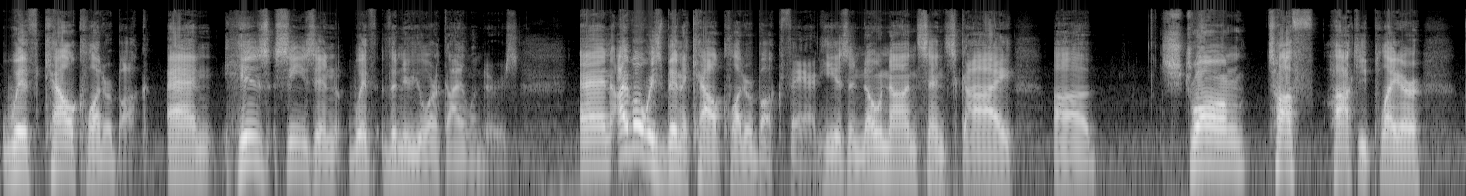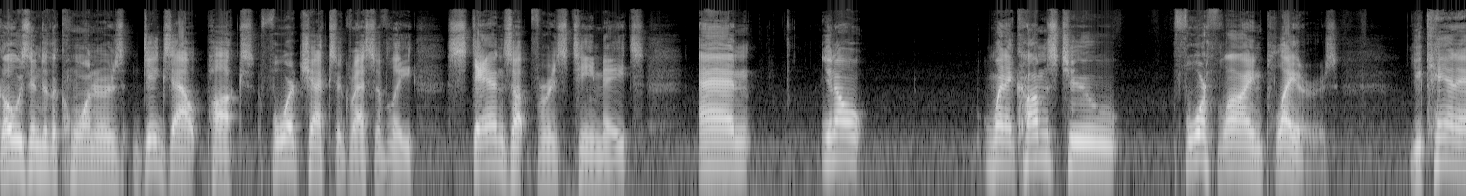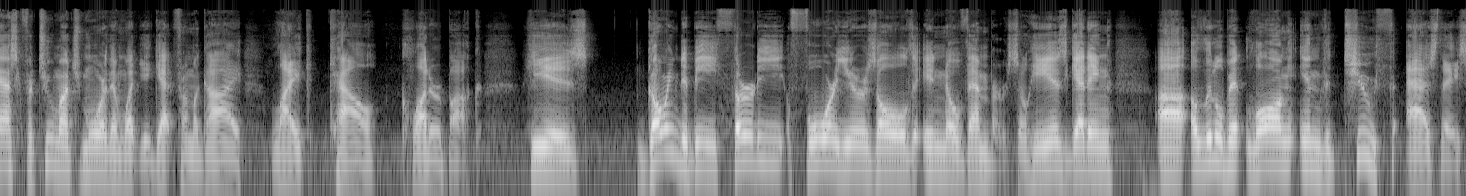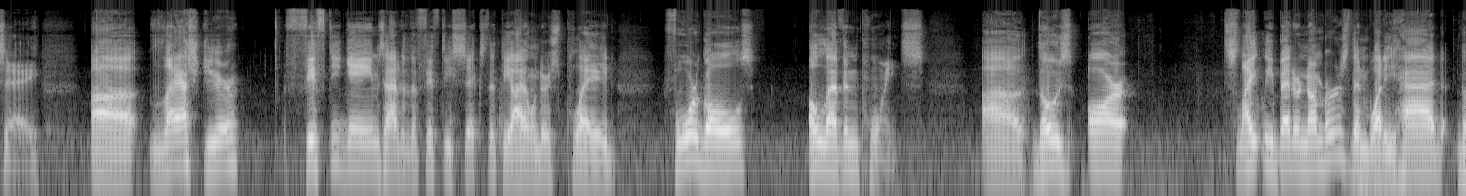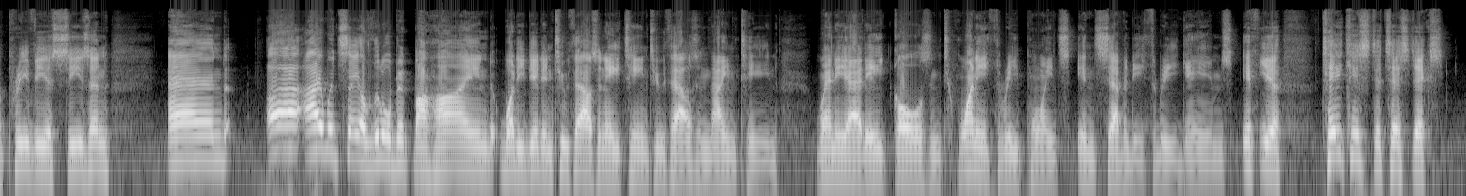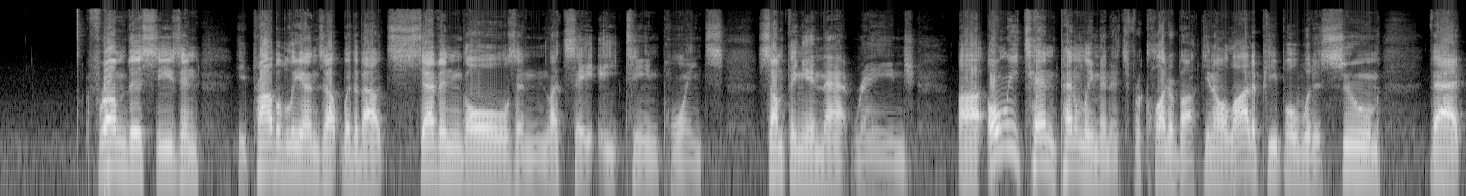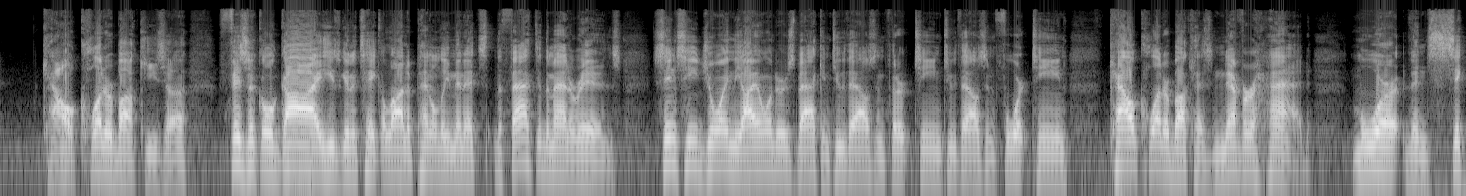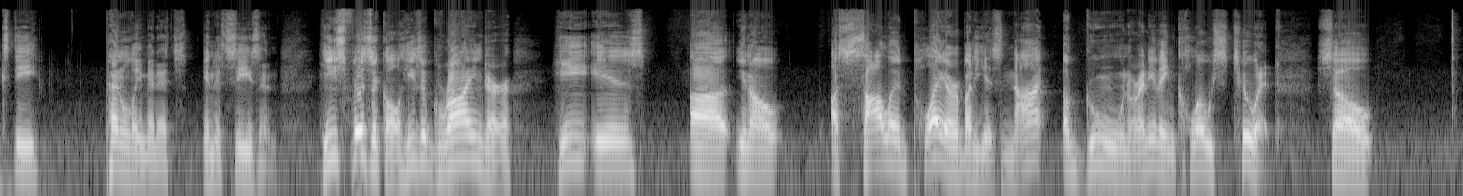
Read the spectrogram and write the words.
with Cal Clutterbuck and his season with the New York Islanders. And I've always been a Cal Clutterbuck fan. He is a no nonsense guy, uh, strong, tough hockey player, goes into the corners, digs out pucks, forechecks aggressively, stands up for his teammates. And, you know, when it comes to fourth line players, you can't ask for too much more than what you get from a guy like Cal Clutterbuck. He is going to be 34 years old in November. So he is getting uh, a little bit long in the tooth, as they say. Uh, last year, 50 games out of the 56 that the Islanders played, four goals, 11 points. Uh, those are slightly better numbers than what he had the previous season. And uh, I would say a little bit behind what he did in 2018 2019 when he had eight goals and 23 points in 73 games. If you take his statistics from this season, he probably ends up with about seven goals and let's say 18 points, something in that range. Uh, only 10 penalty minutes for Clutterbuck. You know, a lot of people would assume that Cal Clutterbuck, he's a physical guy. He's going to take a lot of penalty minutes. The fact of the matter is, since he joined the Islanders back in 2013, 2014, Cal Clutterbuck has never had more than 60 penalty minutes in a season. He's physical, he's a grinder, he is, uh, you know, a solid player, but he is not a goon or anything close to it. So,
